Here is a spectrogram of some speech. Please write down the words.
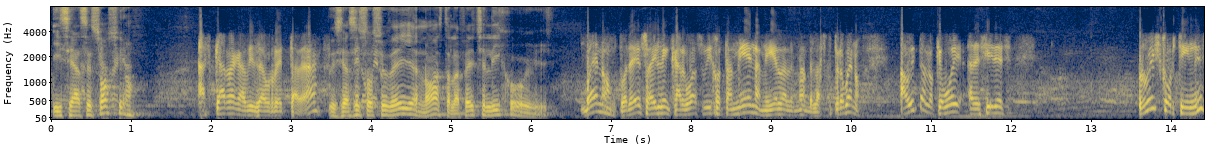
Y se hace socio. Azcárraga Vidaurreta, ¿verdad? Y se hace socio de ella, ¿no? Hasta la fecha el hijo. Bueno, por eso ahí le encargó a su hijo también, a Miguel Alemán Velasco. Pero bueno, ahorita lo que voy a decir es, Ruiz Cortines,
